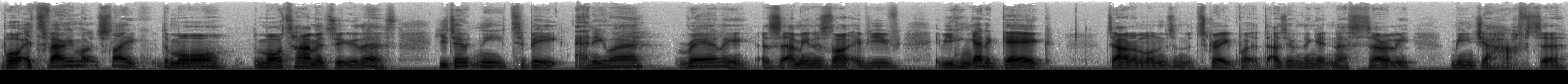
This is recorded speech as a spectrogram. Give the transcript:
But it's very much like the more the more time I do this, you don't need to be anywhere really. As I mean, as long if you if you can get a gig down in London, it's great. But I don't think it necessarily means you have to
